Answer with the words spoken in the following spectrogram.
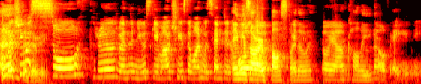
but she was so thrilled when the news came out. She's the one who sent in. Amy's our the, boss, by the way. Oh yeah, our colleague. Love Amy.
